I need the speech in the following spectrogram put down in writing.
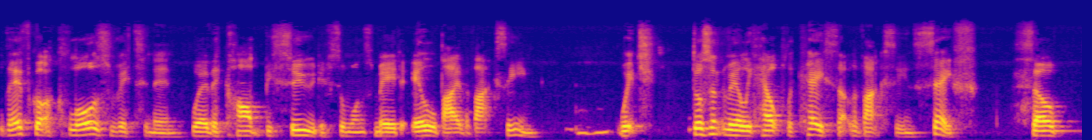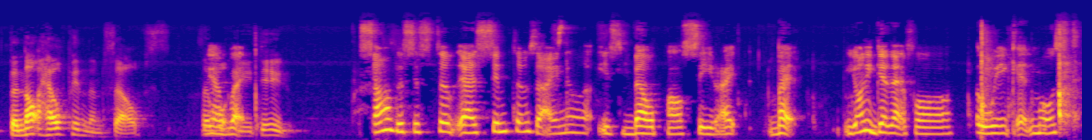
they've got a clause written in where they can't be sued if someone's made ill by the vaccine, which doesn't really help the case that the vaccine's safe. So they're not helping themselves. So Yeah, what but- do you do? Some of the system uh, symptoms that I know is bell palsy, right? But you only get that for a week at most.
